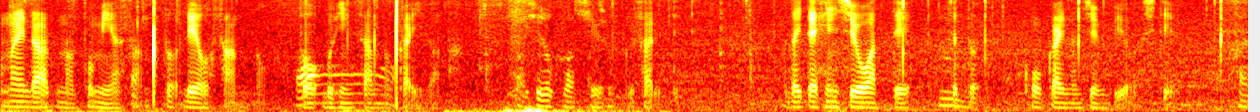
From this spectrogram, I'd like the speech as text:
この間の富谷さんとレオさんのと部品さんの回があ収録が収録されて。だいたい編集終わってうん。ちょっと公開の準備をして、はい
